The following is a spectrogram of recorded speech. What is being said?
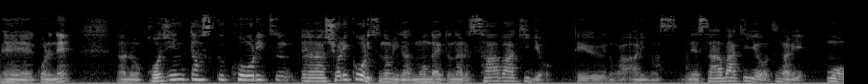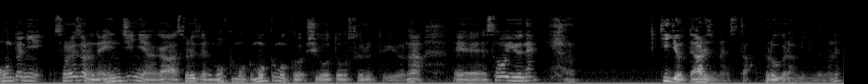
えー、これね、あの、個人タスク効率、処理効率のみが問題となるサーバー企業っていうのがあります。で、サーバー企業、つまり、もう本当にそれぞれのエンジニアがそれぞれ黙々黙々仕事をするというような、えー、そういうね、企業ってあるじゃないですか。プログラミングのね。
